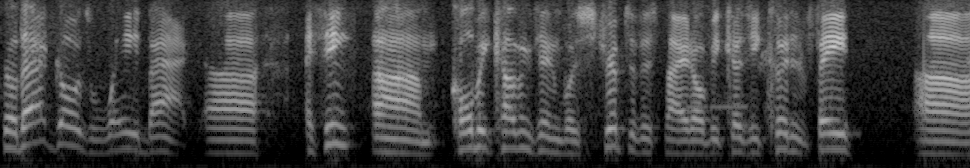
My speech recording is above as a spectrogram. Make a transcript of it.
So that goes way back. Uh, I think um, Colby Covington was stripped of his title because he couldn't face uh,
